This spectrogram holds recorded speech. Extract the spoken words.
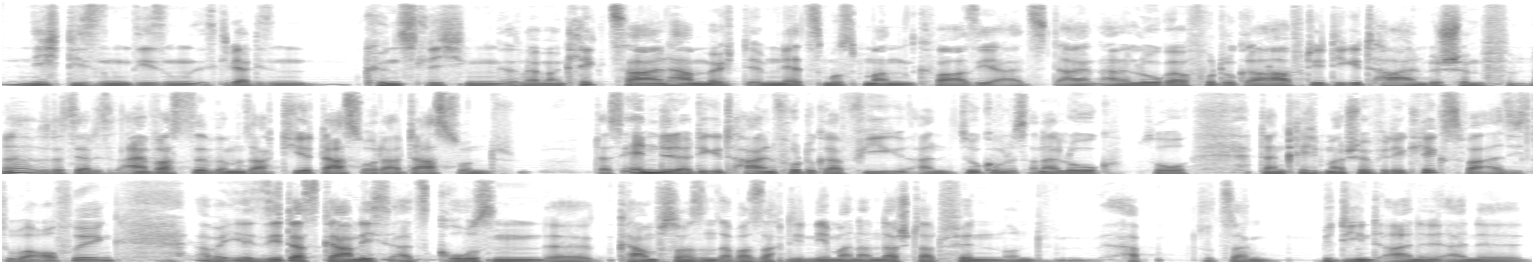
nicht diesen, diesen, es gibt ja diesen künstlichen, also wenn man Klickzahlen haben möchte im Netz, muss man quasi als analoger Fotograf die digitalen beschimpfen. Ne? Also das ist ja das Einfachste, wenn man sagt, hier das oder das und das Ende der digitalen Fotografie an die Zukunft ist analog, so, dann kriegt man schön viele Klicks, weil sich darüber aufregen. Aber ihr seht das gar nicht als großen äh, Kampf, sondern es sind einfach Sachen, die nebeneinander stattfinden und habt sozusagen bedient eine, eine,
